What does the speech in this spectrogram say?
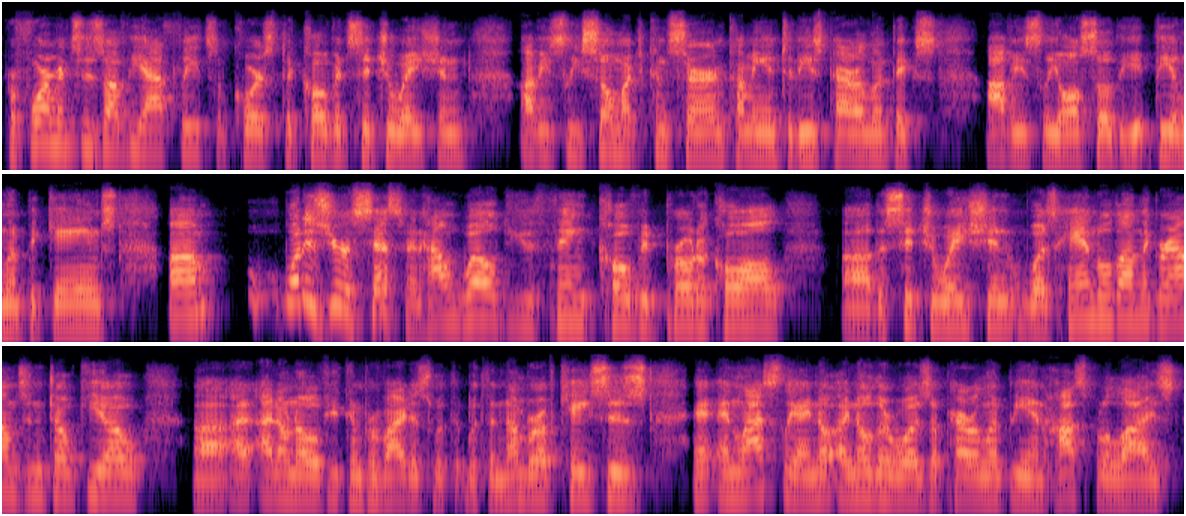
performances of the athletes, of course, the COVID situation, obviously so much concern coming into these Paralympics, obviously also the, the Olympic Games. Um, what is your assessment? How well do you think COVID protocol uh, the situation was handled on the grounds in Tokyo. Uh, I, I, don't know if you can provide us with with the number of cases. And, and lastly, I know I know there was a Paralympian hospitalized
